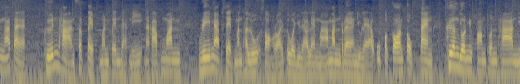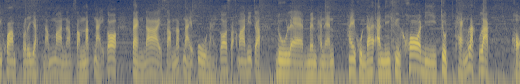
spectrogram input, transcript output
ำนะ แต่พื้นฐานสเต็ปมันเป็นแบบนี้นะครับ มันรีแมปเสร็จมันทะลุ 200 ตัวอยู่แล้วแรงม้ามันแรงอยู่แล้ว อุปกรณ์ตกแต่ง เครื่องยนต์มีความทนทาน มีความประหยัดน้ำมันนะครับสำนักไหนก็ แต่งได้สำนักไหนอู่ไหนก็สามารถที่จะดูแล maintenance ให้คุณได้อันนี้คือข้อดีจุดแข็งหลักๆของ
